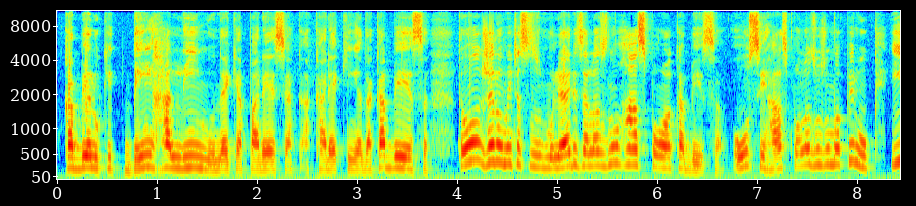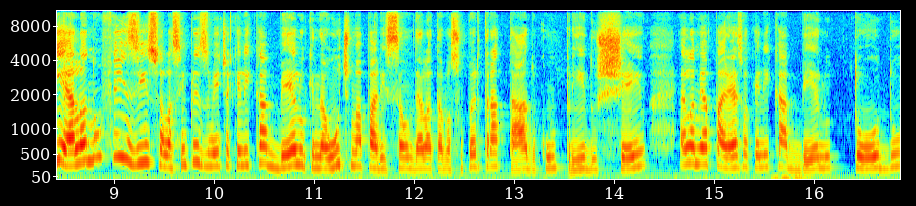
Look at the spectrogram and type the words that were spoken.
o cabelo que bem ralinho, né, que aparece a, a carequinha da cabeça. Então, geralmente essas mulheres, elas não raspam a cabeça, ou se raspam, elas usam uma peruca. E ela não fez isso, ela simplesmente aquele cabelo que na última aparição dela estava super tratado, comprido, cheio, ela me aparece com aquele cabelo todo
